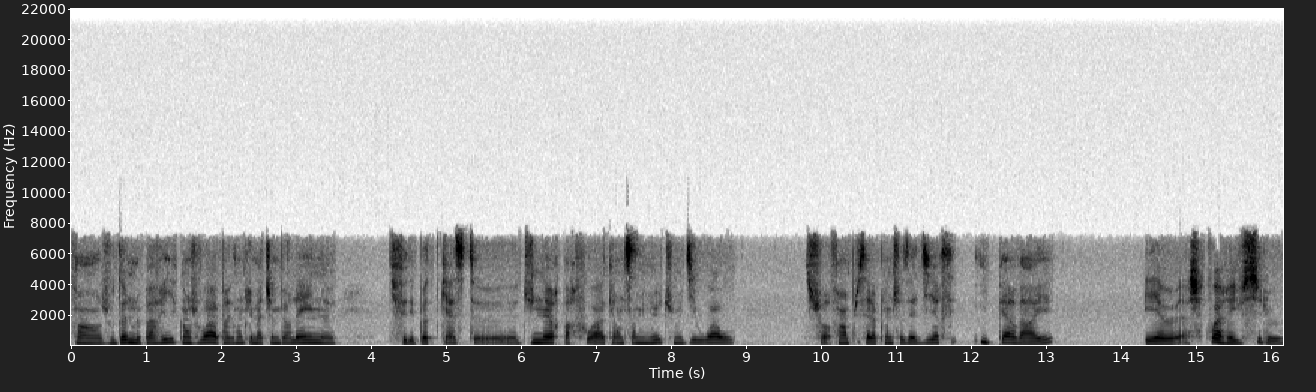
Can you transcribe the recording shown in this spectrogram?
Enfin, je vous donne le pari, quand je vois par exemple Emma Chamberlain euh, qui fait des podcasts euh, d'une heure parfois, 45 minutes, je me dis waouh. Enfin, en plus, elle a plein de choses à dire, c'est hyper varié. Et euh, à chaque fois, elle réussit le,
